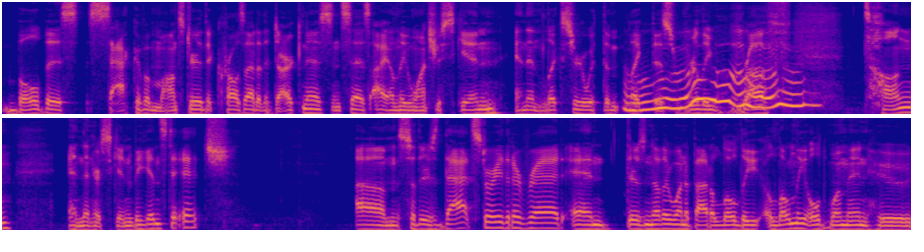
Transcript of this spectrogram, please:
bulbous sack of a monster that crawls out of the darkness and says i only want your skin and then licks her with the like this really rough tongue. And then her skin begins to itch um, so there's that story that I've read, and there's another one about a lonely, a lonely old woman who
